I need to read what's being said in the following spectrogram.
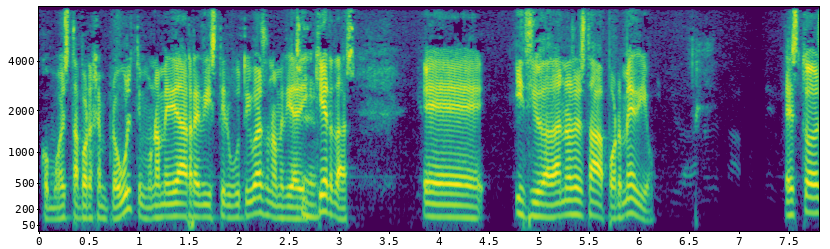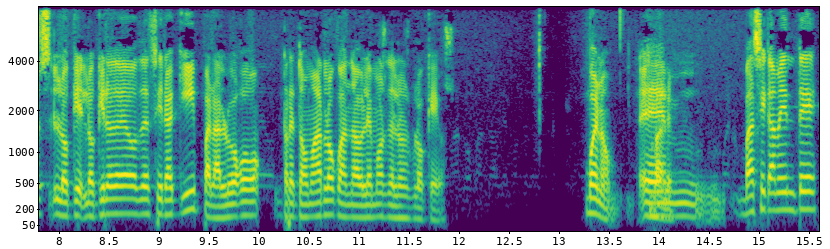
como esta, por ejemplo, última. Una medida redistributiva es una medida de izquierdas. Eh, y Ciudadanos estaba por medio. Esto es lo que lo quiero decir aquí para luego retomarlo cuando hablemos de los bloqueos. Bueno, eh, Vale. básicamente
